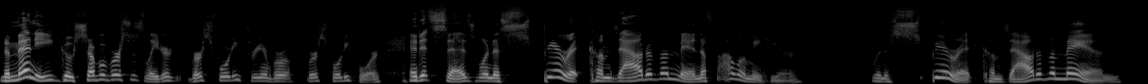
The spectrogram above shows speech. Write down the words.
Now, many go several verses later, verse 43 and verse 44, and it says, When a spirit comes out of a man, now follow me here. When a spirit comes out of a man,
